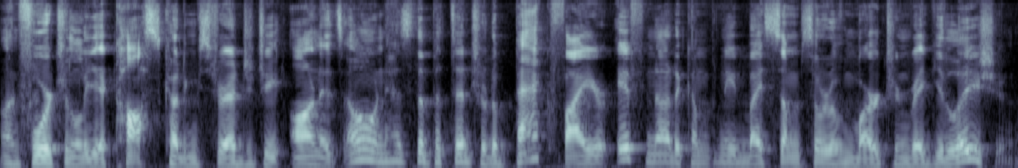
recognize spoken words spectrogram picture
Unfortunately, a cost-cutting strategy on its own has the potential to backfire if not accompanied by some sort of margin regulation.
